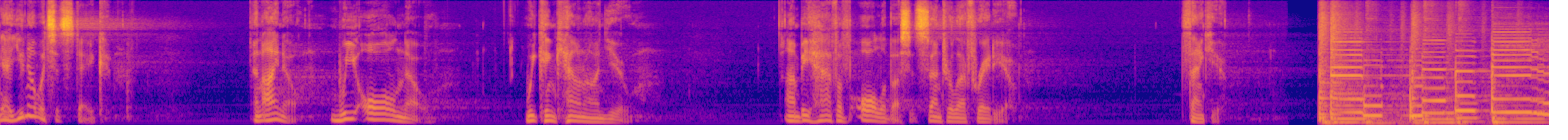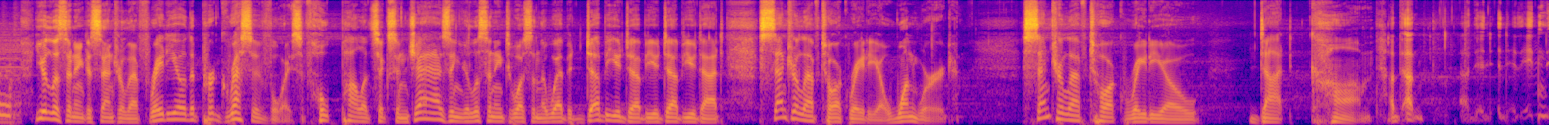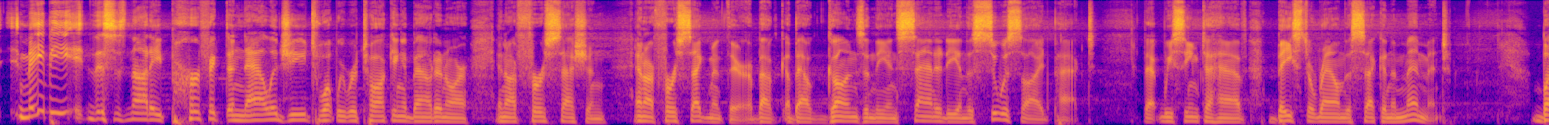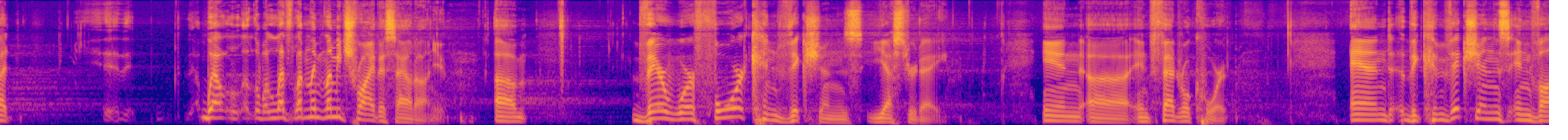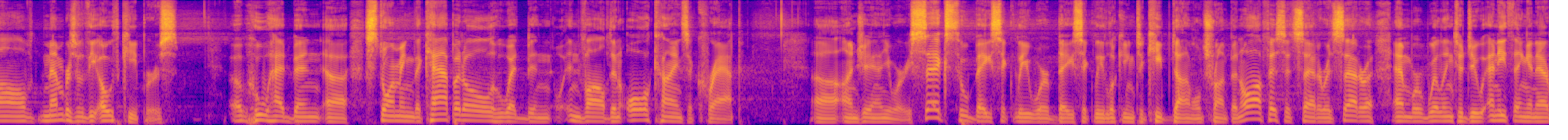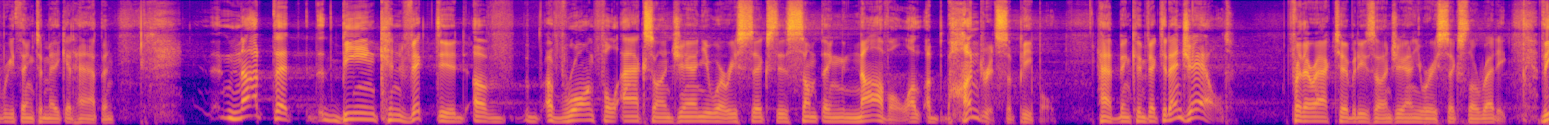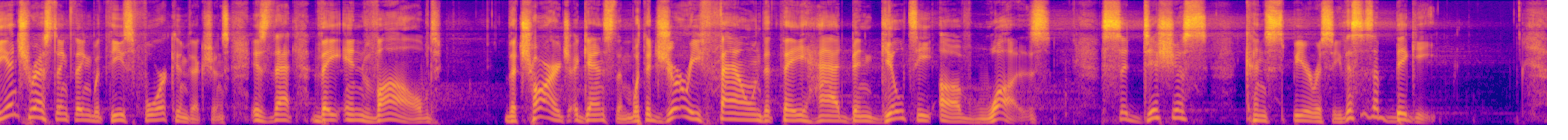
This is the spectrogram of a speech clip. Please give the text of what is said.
Yeah, you know what's at stake. And I know, we all know, we can count on you. On behalf of all of us at Center Left Radio, Thank you. You're listening to Center Left Radio, the progressive voice of hope, politics, and jazz, and you're listening to us on the web at www.centerlefttalkradio, one word, centerlefttalkradio.com. Uh, uh, maybe this is not a perfect analogy to what we were talking about in our in our first session in our first segment there about about guns and the insanity and the suicide pact that we seem to have based around the second amendment. But well let's let me, let me try this out on you. Um, there were four convictions yesterday in uh, in federal court and the convictions involved members of the Oath Keepers uh, who had been uh, storming the Capitol, who had been involved in all kinds of crap. Uh, on January 6th, who basically were basically looking to keep Donald Trump in office, et cetera, et cetera, and were willing to do anything and everything to make it happen. Not that being convicted of, of wrongful acts on January 6th is something novel. Hundreds of people have been convicted and jailed for their activities on January 6th already. The interesting thing with these four convictions is that they involved the charge against them. What the jury found that they had been guilty of was seditious conspiracy. This is a biggie.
